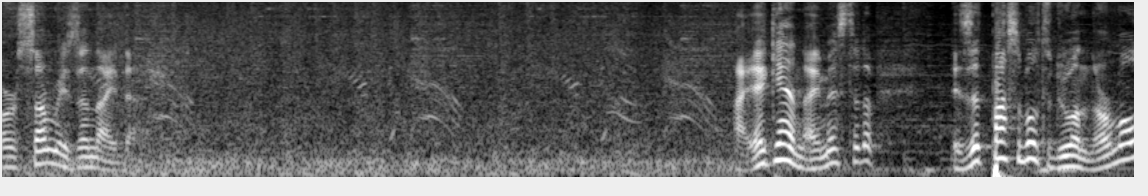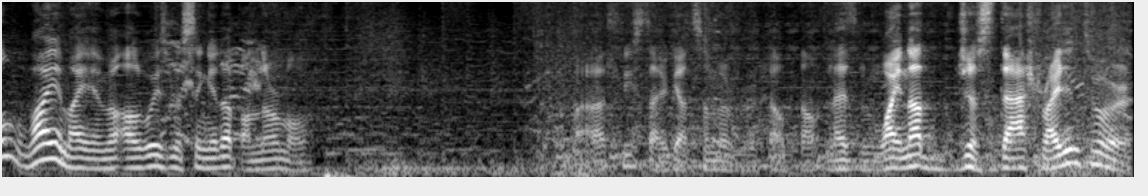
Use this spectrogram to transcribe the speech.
For some reason I dash. I again, I messed it up. Is it possible to do on normal? Why am I always messing it up on normal? Well, at least I got some of her help now. Let's, why not just dash right into her?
